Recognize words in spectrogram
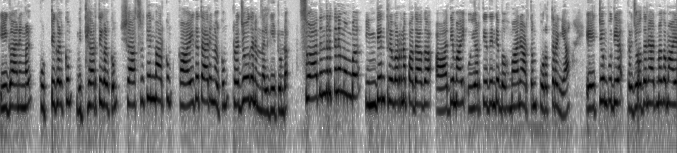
ഈ ഗാനങ്ങൾ കുട്ടികൾക്കും വിദ്യാർത്ഥികൾക്കും ശാസ്ത്രജ്ഞന്മാർക്കും കായിക താരങ്ങൾക്കും പ്രചോദനം നൽകിയിട്ടുണ്ട്. സ്വാതന്ത്ര്യത്തിന് മുമ്പ് ഇന്ത്യൻ ത്രിവർണ പതാക ആദ്യമായി ഉയർത്തിയതിന്റെ ബഹുമാനാർത്ഥം പുറത്തിറങ്ങിയ ഏറ്റവും പുതിയ പ്രചോദനാത്മകമായ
